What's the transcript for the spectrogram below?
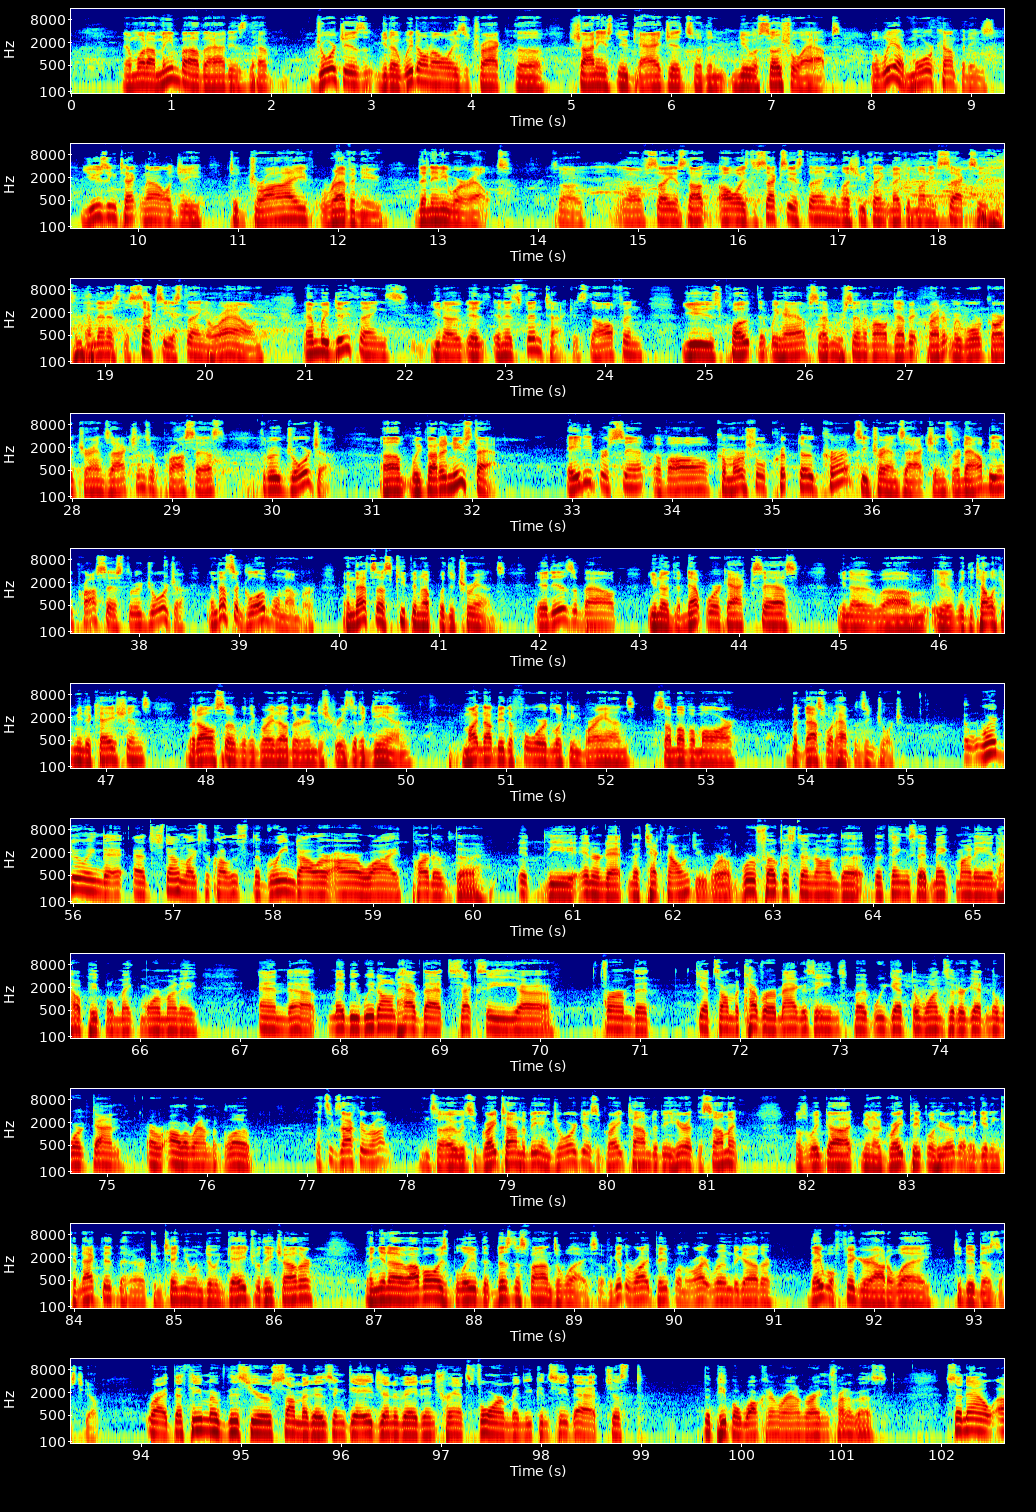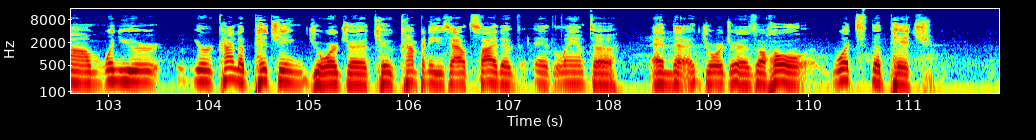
And what I mean by that is that Georgia is, you know, we don't always attract the shiniest new gadgets or the newest social apps, but we have more companies using technology to drive revenue than anywhere else. So I'll say it's not always the sexiest thing unless you think making money sexy, and then it's the sexiest thing around. And we do things, you know, it, and it's fintech. It's the often used quote that we have: seven percent of all debit, credit, and reward card transactions are processed through Georgia. Um, we've got a new stat. 80% of all commercial cryptocurrency transactions are now being processed through Georgia. And that's a global number. And that's us keeping up with the trends. It is about, you know, the network access, you know, um, with the telecommunications, but also with the great other industries that, again, might not be the forward looking brands. Some of them are, but that's what happens in Georgia. We're doing the, at Stone likes to call this the green dollar ROI part of the it, the internet and the technology world. We're focused in on the, the things that make money and help people make more money. And uh, maybe we don't have that sexy uh, firm that gets on the cover of magazines, but we get the ones that are getting the work done all around the globe. That's exactly right. And so it's a great time to be in Georgia. It's a great time to be here at the summit because we've got, you know, great people here that are getting connected, that are continuing to engage with each other. And you know, I've always believed that business finds a way. So if we get the right people in the right room together, they will figure out a way to do business together. Right. The theme of this year's summit is engage, innovate, and transform. And you can see that just the people walking around right in front of us. So now, um, when you're you're kind of pitching Georgia to companies outside of Atlanta and uh, Georgia as a whole, what's the pitch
